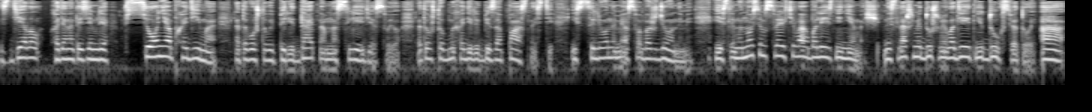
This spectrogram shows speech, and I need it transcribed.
сделал, ходя на этой земле, все необходимое для того, чтобы передать нам наследие свое, для того, чтобы мы ходили в безопасности, исцеленными, освобожденными. И если мы носим в своих телах болезни и немощи, если нашими душами владеет не Дух Святой, а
